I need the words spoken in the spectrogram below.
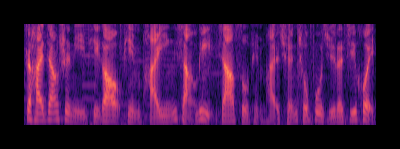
这还将是你提高品牌影响力、加速品牌全球布局的机会。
